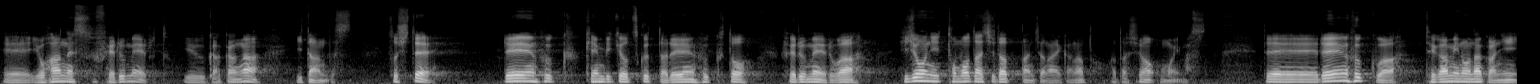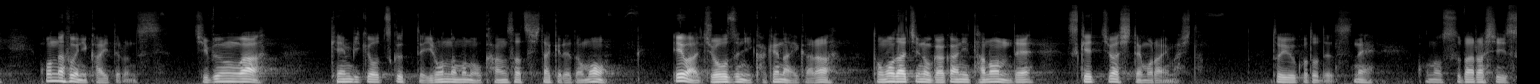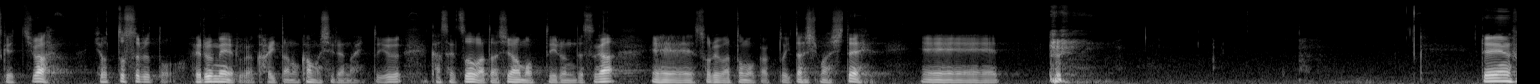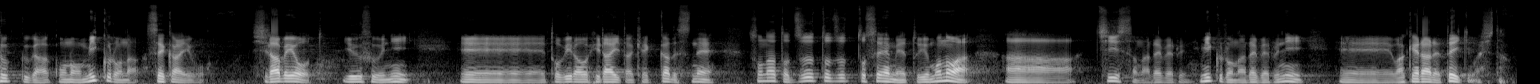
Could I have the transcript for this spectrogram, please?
え、ヨハネス・フェルメールという画家がいたんです。そしてレーエン・フック顕微鏡を作ったレーエン・フックとフェルメールは非常に友達だったんじゃないかなと私は思います。でレーエン・フックは手紙の中にこんなふうに書いてるんです。自分は顕微鏡を作っていろんなものを観察したけれども絵は上手に描けないから友達の画家に頼んでスケッチはしてもらいました。ということでですねこの素晴らしいスケッチはひょっとするとフェルメールが書いたのかもしれないという仮説を私は持っているんですが、えー、それはともかくといたしまして、えー レーンフックがこのミクロな世界を調べようというふうに、えー、扉を開いた結果ですねその後ずっとずっと生命というものは小さなレベルにミクロなレベルに、えー、分けられていきました。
